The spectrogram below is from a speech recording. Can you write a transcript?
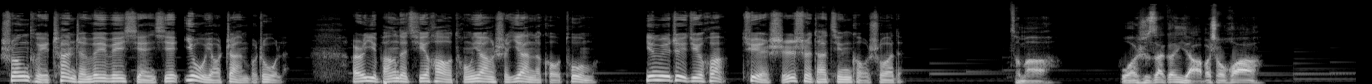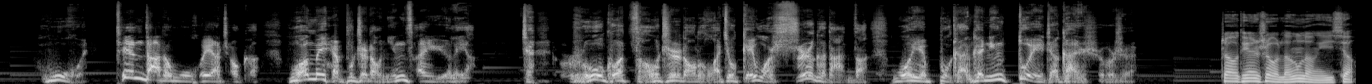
双腿颤颤巍巍，险些又要站不住了。而一旁的七号同样是咽了口唾沫，因为这句话确实是他亲口说的。怎么，我是在跟哑巴说话？误会，天大的误会啊，赵哥，我们也不知道您参与了呀。这如果早知道的话，就给我十个胆子，我也不敢跟您对着干，是不是？赵天寿冷冷一笑，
